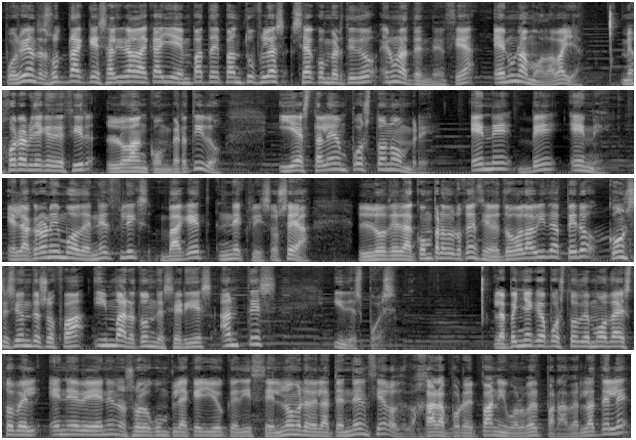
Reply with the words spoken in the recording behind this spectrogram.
Pues bien, resulta que salir a la calle en pata y pantuflas se ha convertido en una tendencia, en una moda, vaya. Mejor habría que decir lo han convertido. Y hasta le han puesto nombre, NBN, el acrónimo de Netflix Baguette Netflix, o sea, lo de la compra de urgencia de toda la vida, pero con sesión de sofá y maratón de series antes y después. La peña que ha puesto de moda esto del NBN no solo cumple aquello que dice el nombre de la tendencia, lo de bajar a por el pan y volver para ver la tele,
